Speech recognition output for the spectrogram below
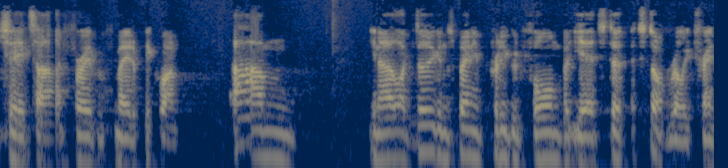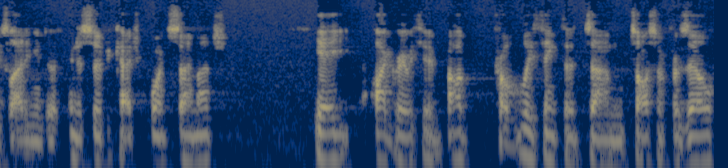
gee, it's hard for even for me to pick one. Um, you know, like Dugan's been in pretty good form, but yeah, it's it's not really translating into into super coach points so much. Yeah, I agree with you. I probably think that um, Tyson Frizell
